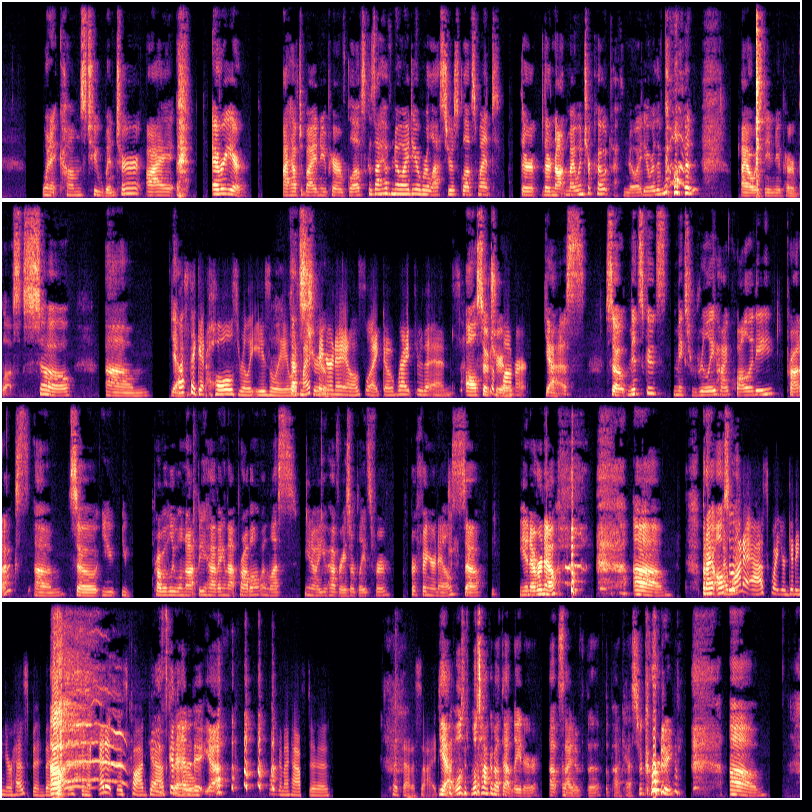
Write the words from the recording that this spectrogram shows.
when it comes to winter, I every year I have to buy a new pair of gloves because I have no idea where last year's gloves went. They're they're not in my winter coat. I have no idea where they've gone. I always need a new pair of gloves. So, um, yeah. Plus, they get holes really easily. Like That's my true. fingernails, like go right through the ends. Also true. bummer. Yes. So Mitscoots makes really high quality products. Um, so you you probably will not be having that problem unless you know you have razor blades for for fingernails. So you never know. um, but I also I want to ask what you're getting your husband, but Oh. he's going to edit this podcast. he's gonna edit it. Yeah. We're going to have to put that aside. yeah we'll we'll talk about that later outside of the the podcast recording um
